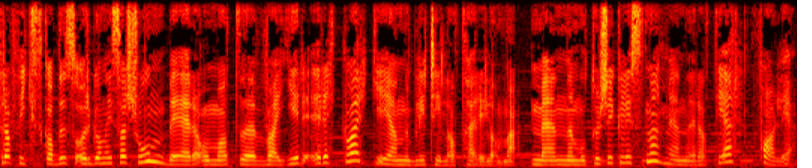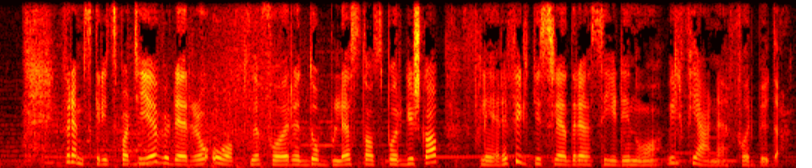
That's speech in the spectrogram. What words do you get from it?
Trafikkskaddes organisasjon ber om at veier rekkverk igjen blir tillatt her i landet, men motorsyklistene mener at de er farlige. Fremskrittspartiet vurderer å åpne for doble statsborgerskap. Flere fylkesledere sier de nå vil fjerne forbudet.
